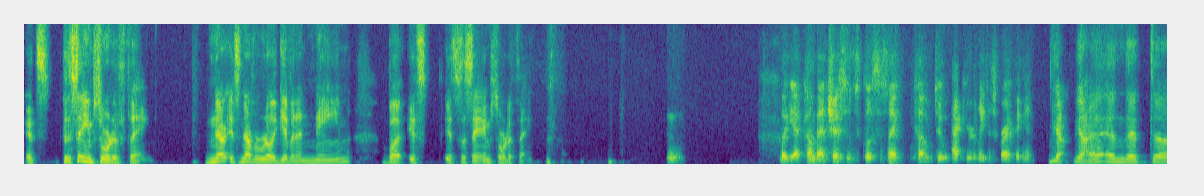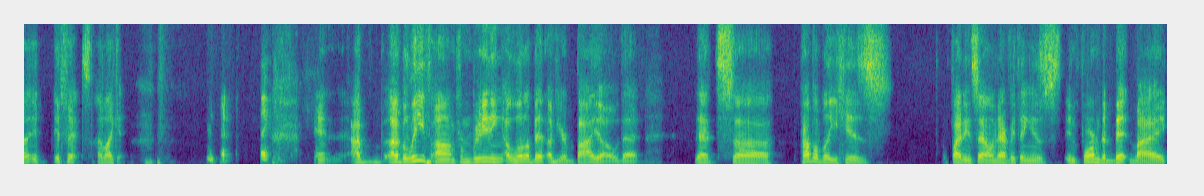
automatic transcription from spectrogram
It's the same sort of thing. Ne- it's never really given a name, but it's it's the same sort of thing. But yeah, combat chess is the closest I come to accurately describing it. Yeah, yeah, and that uh, it it fits. I like it. Thank you. And I I believe um, from reading a little bit of your bio that that's uh, probably his fighting style and everything is informed a bit by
